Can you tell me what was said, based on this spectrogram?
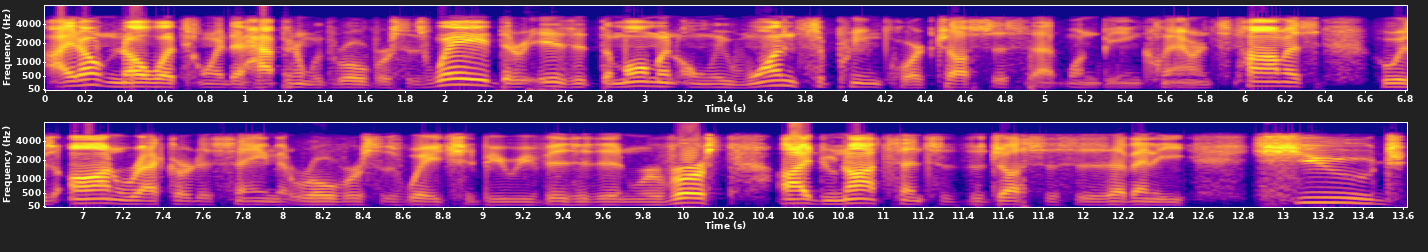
I don't know what's going to happen with Roe versus Wade. There is at the moment only one Supreme Court justice, that one being Clarence Thomas, who is on record as saying that Roe versus Wade should be revisited and reversed. I do not sense that the justices have any huge,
